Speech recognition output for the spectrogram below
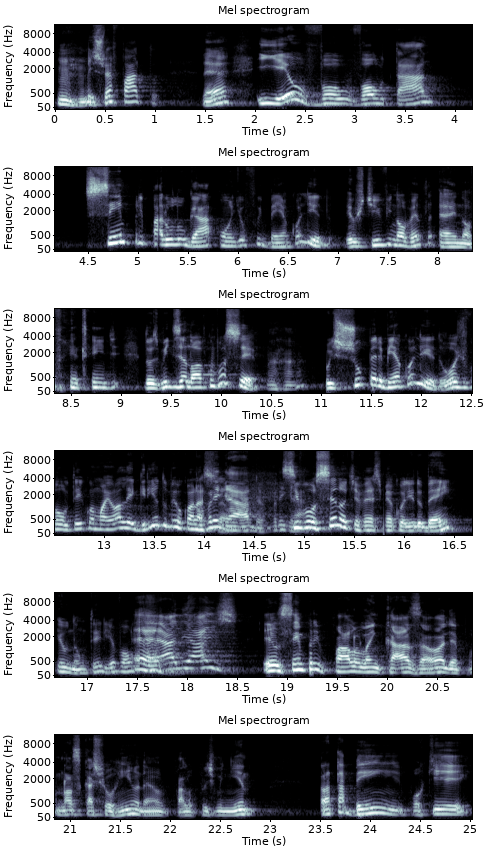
Uhum. Isso é fato. Né? E eu vou voltar sempre para o lugar onde eu fui bem acolhido. Eu estive em, 90, é, em, 90, em 2019 com você. Uhum. Fui super bem acolhido. Hoje voltei com a maior alegria do meu coração. Obrigado, obrigado. Se você não tivesse me acolhido bem, eu não teria voltado. É, aliás, eu sempre falo lá em casa, olha, o nosso cachorrinho, né? Eu falo para os meninos, trata bem, porque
